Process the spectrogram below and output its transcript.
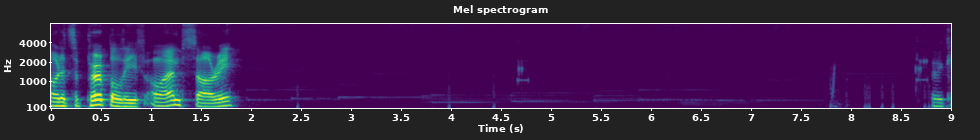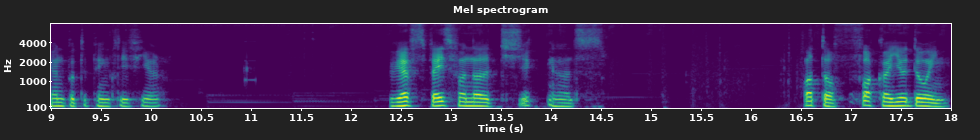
Oh, that's a purple leaf. Oh, I'm sorry. We can put the pink leaf here. Do we have space for another chick? No. What the fuck are you doing?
